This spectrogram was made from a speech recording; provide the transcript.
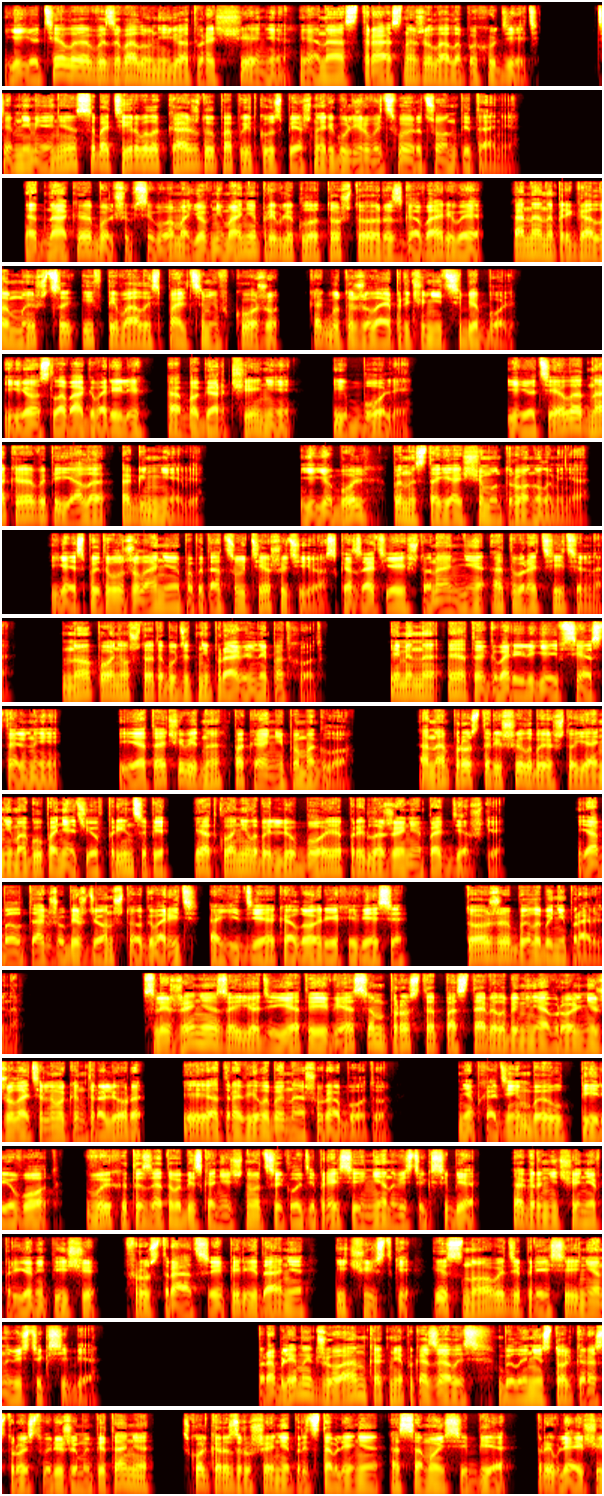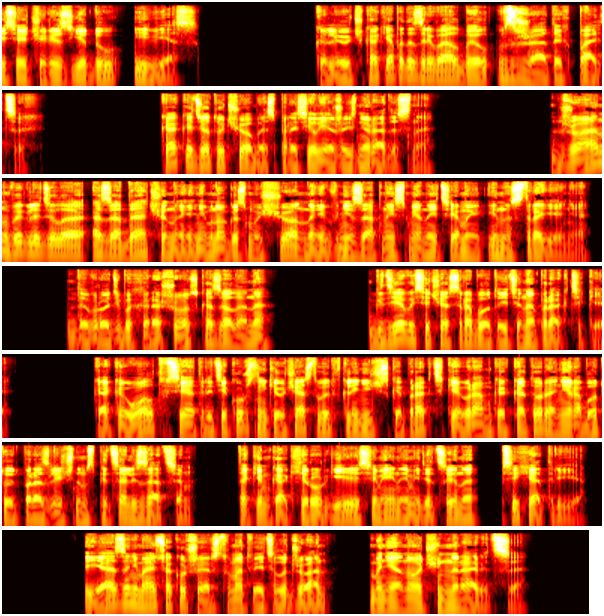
Ее тело вызывало у нее отвращение, и она страстно желала похудеть. Тем не менее, саботировала каждую попытку успешно регулировать свой рацион питания. Однако больше всего мое внимание привлекло то, что, разговаривая, она напрягала мышцы и впивалась пальцами в кожу, как будто желая причинить себе боль. Ее слова говорили об огорчении и боли. Ее тело, однако, вопияло о гневе. Ее боль по-настоящему тронула меня. Я испытывал желание попытаться утешить ее, сказать ей, что она не отвратительна, но понял, что это будет неправильный подход. Именно это говорили ей все остальные, и это, очевидно, пока не помогло. Она просто решила бы, что я не могу понять ее в принципе и отклонила бы любое предложение поддержки. Я был также убежден, что говорить о еде, калориях и весе тоже было бы неправильно. Слежение за ее диетой и весом просто поставило бы меня в роль нежелательного контролера и отравило бы нашу работу. Необходим был перевод, выход из этого бесконечного цикла депрессии, ненависти к себе, ограничения в приеме пищи, фрустрации, переедания и чистки, и снова депрессии и ненависти к себе. Проблемой Джоан, как мне показалось, было не столько расстройство режима питания, сколько разрушение представления о самой себе, проявляющееся через еду и вес. Ключ, как я подозревал, был в сжатых пальцах. «Как идет учеба?» – спросил я жизнерадостно. Джоан выглядела озадаченной немного смущенной внезапной сменой темы и настроения. «Да вроде бы хорошо», — сказала она. «Где вы сейчас работаете на практике?» Как и Уолт, все третьекурсники участвуют в клинической практике, в рамках которой они работают по различным специализациям, таким как хирургия, семейная медицина, психиатрия. «Я занимаюсь акушерством», — ответила Джоан. «Мне оно очень нравится».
